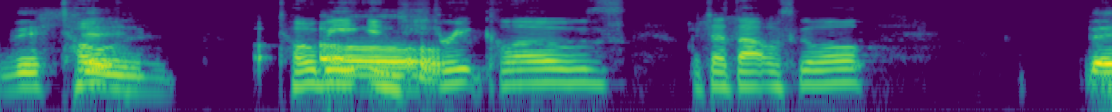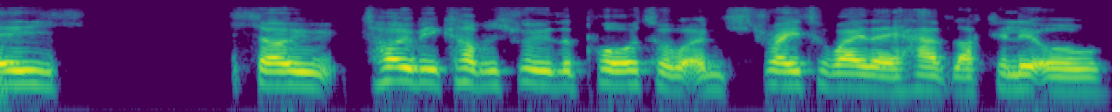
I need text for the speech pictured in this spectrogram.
This to- Tobey oh. in street clothes, which I thought was cool. They so Tobey comes through the portal, and straight away they have like a little,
